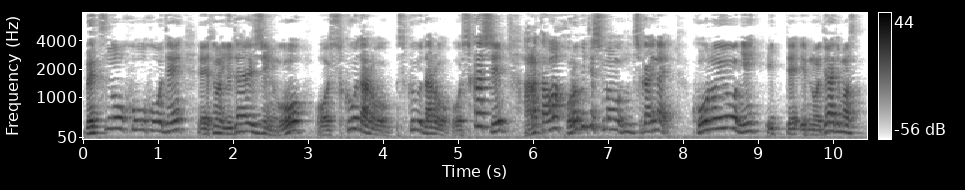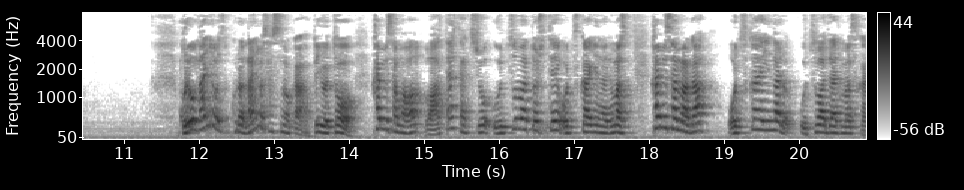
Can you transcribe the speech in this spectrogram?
別の方法で、そのユダヤ人を救うだろう、救うだろう。しかし、あなたは滅びてしまうに違いない。このように言っているのであります。これを何を、これは何を指すのかというと、神様は私たちを器としてお使いになります。神様がお使いになる器でありますか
